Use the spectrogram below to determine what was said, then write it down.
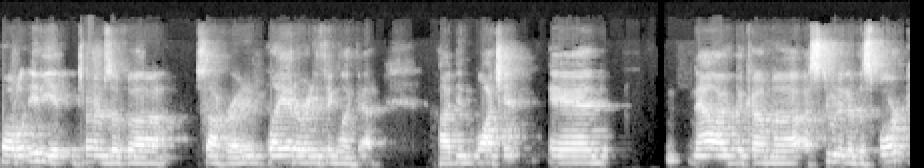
total idiot in terms of uh, soccer. I didn't play it or anything like that. I didn't watch it, and now I've become a, a, student of the sport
